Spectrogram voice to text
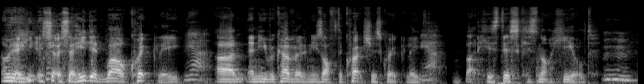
Oh yeah, he, so, so, he did well quickly. Yeah. Um, and he recovered, and he's off the crutches quickly. Yeah. But his disc is not healed. Mm-hmm.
